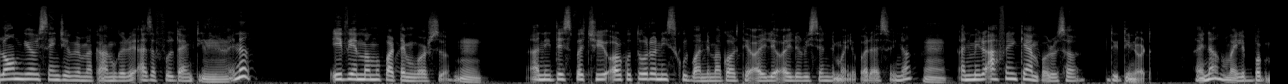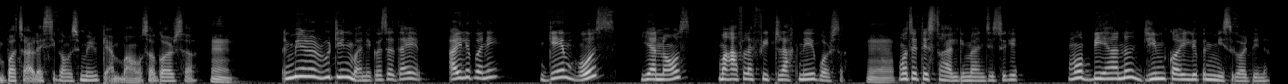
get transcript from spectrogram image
लङ इयर सेन्ट जेभियरमा काम गरेँ as a full time teacher होइन? एभिएममा म पार्ट टाइम गर्छु अनि त्यसपछि अर्को तोरनी स्कुल भन्नेमा गर्थेँ अहिले अहिले रिसेन्टली मैले पढाएको छुइनँ। अनि मेरो आफ्नै क्याम्पहरू छ दुई तिनवटा होइन? मैले बच्चाहरूलाई सिकाउँछु मेरो क्याम्पमा आउँछ गर्छ। अनि मेरो रुटिन भनेको चाहिँ दाइ अहिले पनि गेम होस् या नहोस् म आफूलाई फिट राख्नै पर्छ। म चाहिँ त्यस्तो खालको मान्छे छु कि म बिहान जिम कहिले पनि मिस गर्दिनँ।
